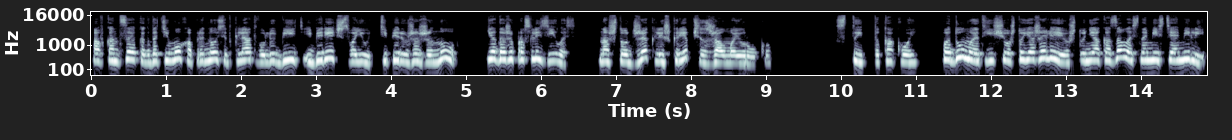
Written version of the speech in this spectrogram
А в конце, когда Тимоха приносит клятву любить и беречь свою, теперь уже жену, я даже прослезилась, на что Джек лишь крепче сжал мою руку. Стыд-то какой! Подумает еще, что я жалею, что не оказалась на месте Амели.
